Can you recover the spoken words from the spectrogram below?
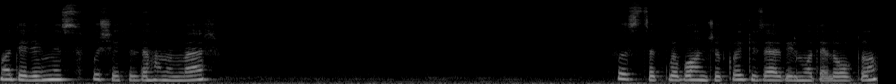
Modelimiz bu şekilde hanımlar. Fıstıklı boncuklu güzel bir model oldu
